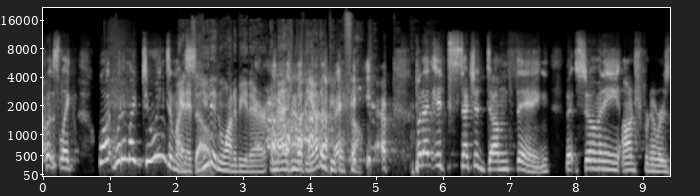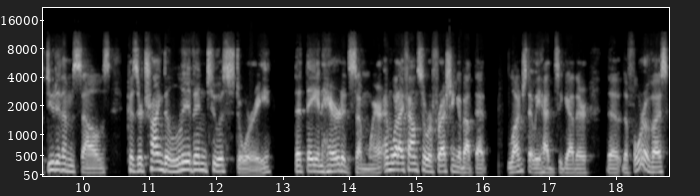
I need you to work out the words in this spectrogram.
I was like, what what am I doing to myself? And if you didn't want to be there, imagine what the other people felt. yeah. But I mean, it's such a dumb thing that so many entrepreneurs do to themselves because they're trying to live into a story that they inherited somewhere. And what I found so refreshing about that lunch that we had together, the the four of us,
